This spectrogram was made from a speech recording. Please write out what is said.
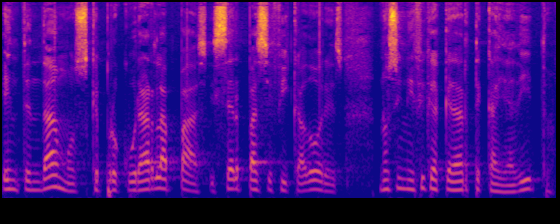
entendamos que procurar la paz y ser pacificadores no significa quedarte calladito.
